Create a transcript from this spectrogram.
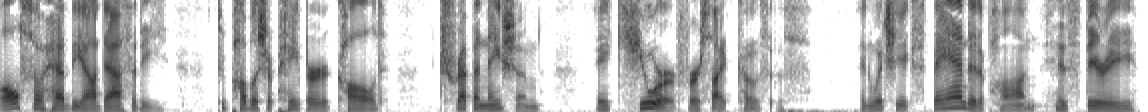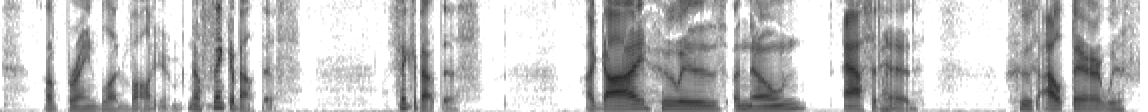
also had the audacity to publish a paper called Trepanation, a cure for psychosis, in which he expanded upon his theory of brain blood volume. Now, think about this. Think about this. A guy who is a known acid head, who's out there with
